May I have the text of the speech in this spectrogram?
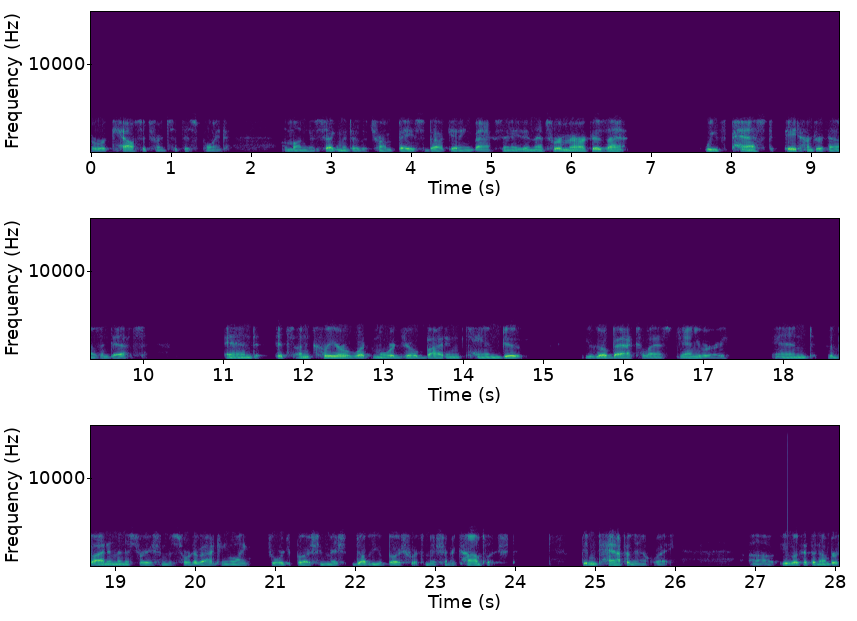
a recalcitrance at this point among a segment of the Trump base about getting vaccinated, and that's where America is at. We've passed 800,000 deaths, and it's unclear what more Joe Biden can do. You go back to last January, and the Biden administration was sort of acting like George Bush and W. Bush with mission accomplished. Didn't happen that way. Uh, you look at the numbers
